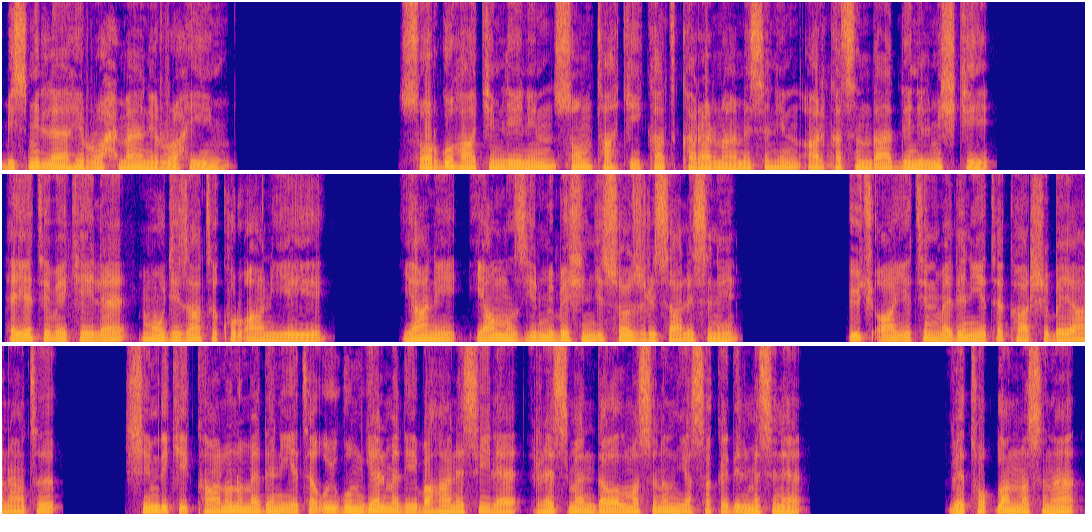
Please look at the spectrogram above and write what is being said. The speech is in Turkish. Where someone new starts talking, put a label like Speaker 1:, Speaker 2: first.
Speaker 1: Bismillahirrahmanirrahim. Sorgu hakimliğinin son tahkikat kararnamesinin arkasında denilmiş ki, heyeti vekile mucizat-ı Kur'aniyeyi yani yalnız 25. söz risalesini, üç ayetin medeniyete karşı beyanatı, şimdiki kanunu medeniyete uygun gelmediği bahanesiyle resmen dağılmasının yasak edilmesine, ve toplanmasına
